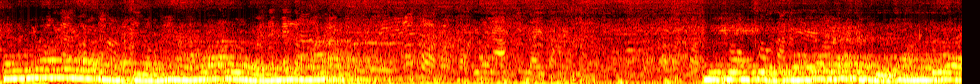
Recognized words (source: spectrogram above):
โอ้ยสวยงามมากเลยนะคะมีเพลงส่วนตัวด้วยนะใส่หูฟังมาด้วย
